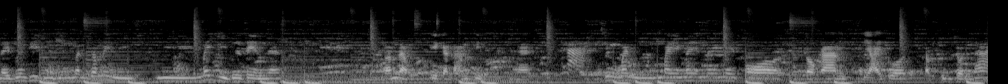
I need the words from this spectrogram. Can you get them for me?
ในพื้นที่จริงๆมันก็ไม่มีมีไม่กี่เปอร์เซ็นต์นะ สำหรับเอกสารสิทธิ์นะฮะค่ะซึ่งมันไม่ไม่ไม่ไม่พอต่อการขยายตัวกับชุมชนได้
